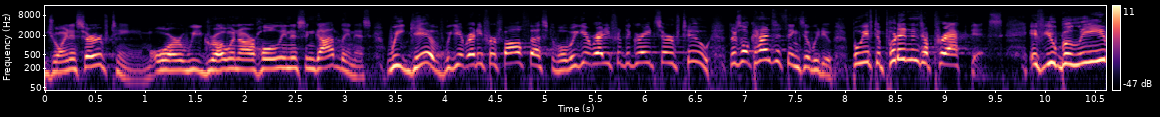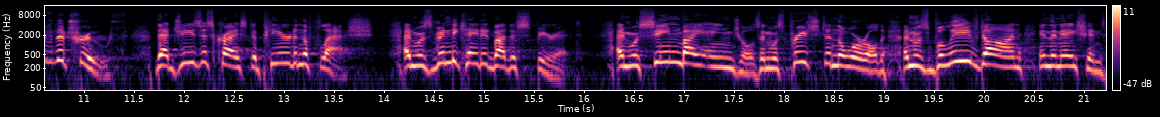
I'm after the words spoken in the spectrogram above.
join a serve team, or we grow in our holiness and godliness. We give. We get ready for Fall Festival. We get ready for the Great Serve 2. There's all kinds of things that we do, but we have to put it into practice. If you believe the truth that Jesus Christ appeared in the flesh and was vindicated by the Spirit, and was seen by angels and was preached in the world and was believed on in the nations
